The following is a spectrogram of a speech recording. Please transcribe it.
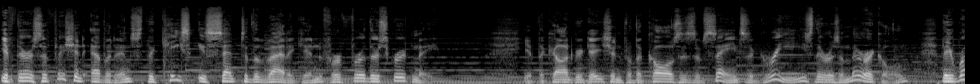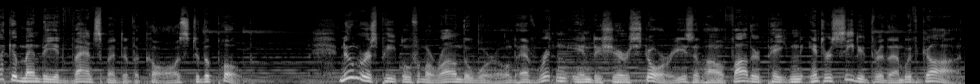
If there is sufficient evidence, the case is sent to the Vatican for further scrutiny. If the Congregation for the Causes of Saints agrees there is a miracle, they recommend the advancement of the cause to the Pope. Numerous people from around the world have written in to share stories of how Father Peyton interceded for them with God.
